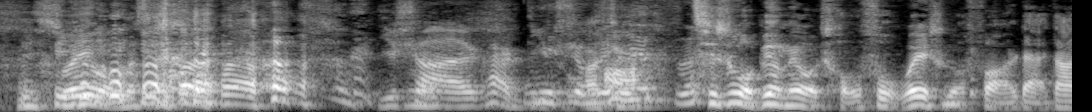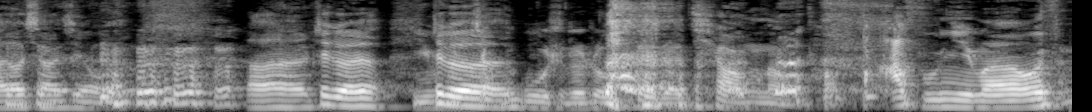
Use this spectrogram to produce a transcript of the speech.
所以我们现在一上来就开始地你什图啊么意思？其实我并没有仇富，我也是个富二代，大家要相信我。呃，这个这个们讲故事的时候带着枪呢，我操，打死你们！我操，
